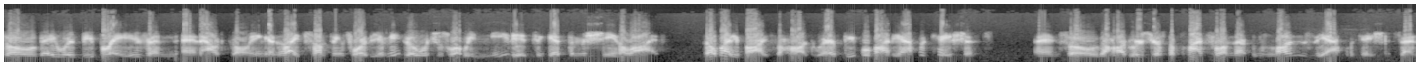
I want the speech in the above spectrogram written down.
So they would be brave and, and outgoing and write something for the Amiga, which is what we needed to get the machine alive. Nobody buys the hardware, people buy the applications. And so the hardware is just a platform that runs the applications. And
